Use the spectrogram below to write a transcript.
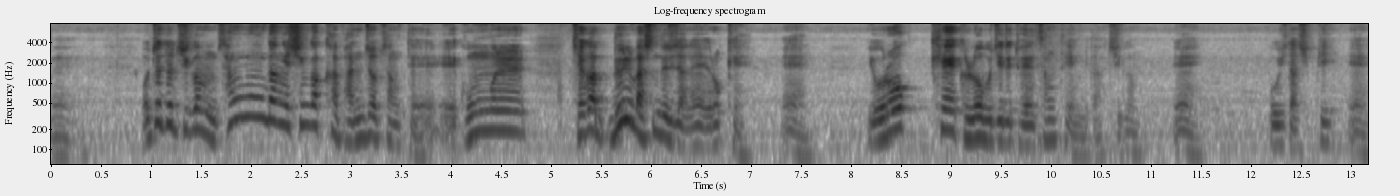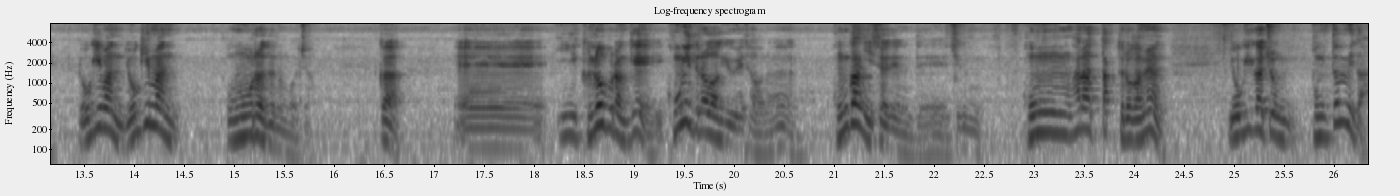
네. 어쨌든 지금 상당히 심각한 반접 상태. 예, 공을 제가 늘 말씀드리잖아요. 이렇게, 예, 요렇게 글러브질이 된 상태입니다. 지금, 예, 보시다시피, 예, 여기만 여기만 오므라드는 거죠. 그러니까 에, 이 글러브란 게 공이 들어가기 위해서는 공간이 있어야 되는데 지금 공 하나 딱 들어가면 여기가 좀 붕 뜹니다.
